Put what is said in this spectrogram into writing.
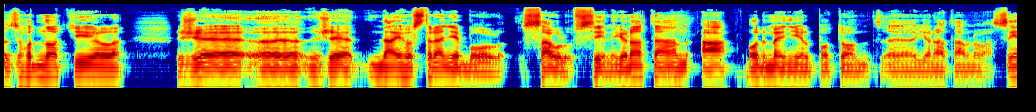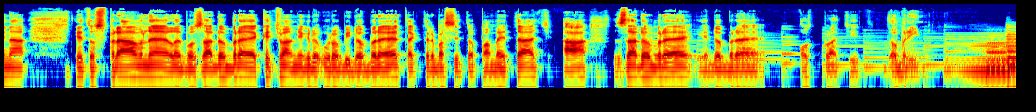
zhodnotil že, eh, že na jeho strane bol Saulov syn Jonatán a odmenil potom eh, Jonatánova syna. Je to správne, lebo za dobré, keď vám niekto urobí dobré, tak treba si to pamätať a za dobré je dobré odplatiť dobrým. thank you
